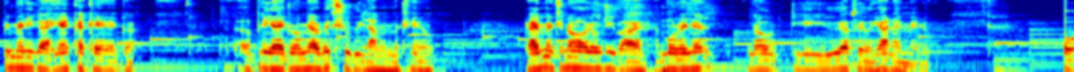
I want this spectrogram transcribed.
ပရီးမီးလိဂ်ကရန်ခက်ခဲတဲ့အတွက် player တော်များ risk ရှူပြီးလာမယ်မထင်ဘူးဒါပေမဲ့ကျွန်တော်ယုံကြည်ပါတယ်အမိုရင်နဲ့တော့ဒီ UEFA ကိုရနိုင်မယ်လို့ ဟို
